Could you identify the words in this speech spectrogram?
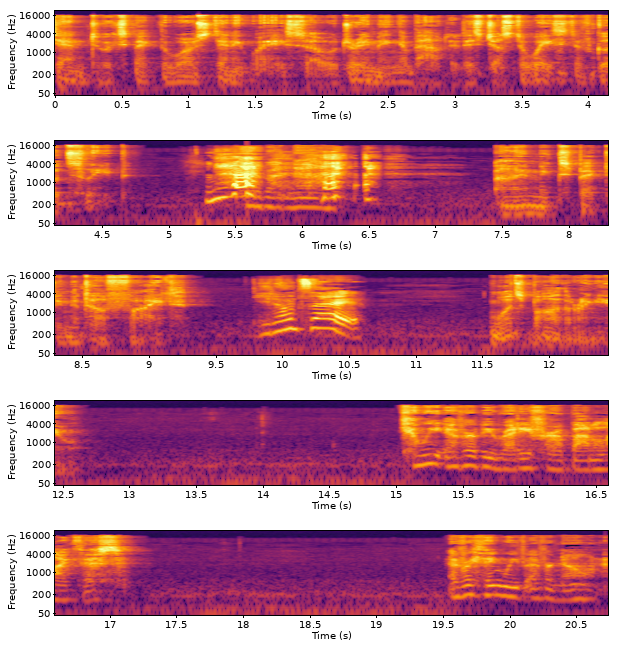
I tend to expect the worst anyway, so dreaming about it is just a waste of good sleep. What about now? I'm expecting a tough fight. You don't say. What's bothering you? Can we ever be ready for a battle like this? Everything we've ever known.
